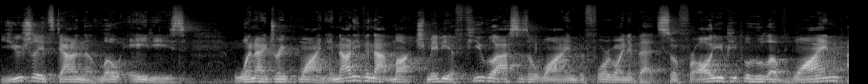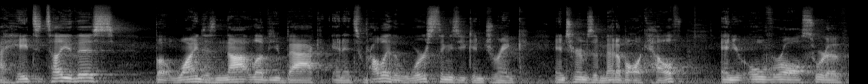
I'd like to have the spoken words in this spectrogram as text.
Usually it's down in the low 80s when I drink wine, and not even that much, maybe a few glasses of wine before going to bed. So, for all you people who love wine, I hate to tell you this, but wine does not love you back, and it's probably the worst things you can drink in terms of metabolic health and your overall sort of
